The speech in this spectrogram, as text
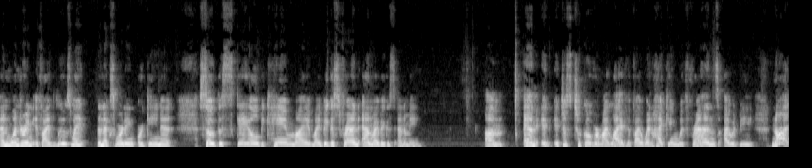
and wondering if I'd lose weight the next morning or gain it. So the scale became my, my biggest friend and my biggest enemy. Um, and it, it just took over my life. If I went hiking with friends, I would be not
